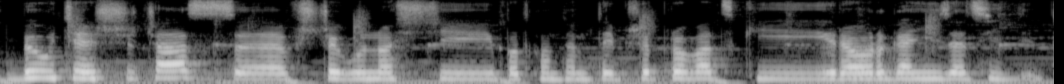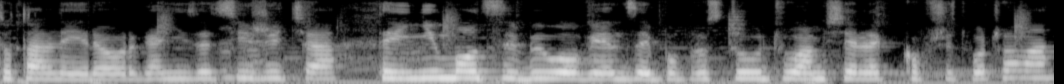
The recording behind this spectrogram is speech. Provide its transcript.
Był cięższy czas, e, w szczególności pod kątem tej przeprowadzki, reorganizacji, totalnej reorganizacji życia. Tej niemocy było więcej, po prostu czułam się lekko przytłoczona.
